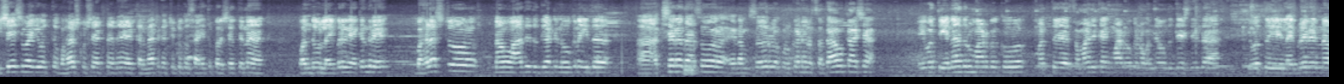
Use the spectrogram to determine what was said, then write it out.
ವಿಶೇಷವಾಗಿ ಇವತ್ತು ಬಹಳಷ್ಟು ಖುಷಿ ಆಗ್ತಾ ಕರ್ನಾಟಕ ಚುಟುಕು ಸಾಹಿತ್ಯ ಪರಿಷತ್ತಿನ ಒಂದು ಲೈಬ್ರರಿ. ಯಾಕಂದ್ರೆ ಬಹಳಷ್ಟು ನಾವು ಆದಿದ ಉದ್ಘಾಟನೆ ಹೋಗ್ನ ಇದು ಅಕ್ಷರ ದಾಸೋ ನಮ್ಮ ಸರ್ ಕುಲಕರ್ಣಿಯವರು ಸದಾವಕಾಶ ಇವತ್ತು ಏನಾದರೂ ಮಾಡಬೇಕು ಮತ್ತು ಸಮಾಜಕ್ಕಾಗಿ ಮಾಡಬೇಕು ಅನ್ನೋ ಒಂದೇ ಒಂದು ಉದ್ದೇಶದಿಂದ ಇವತ್ತು ಈ ಲೈಬ್ರರಿಯನ್ನು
